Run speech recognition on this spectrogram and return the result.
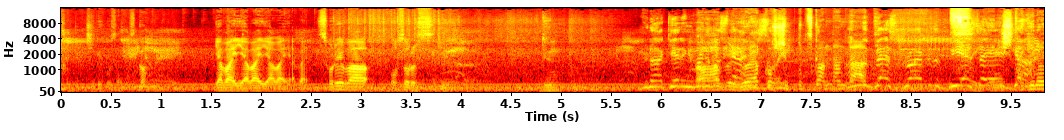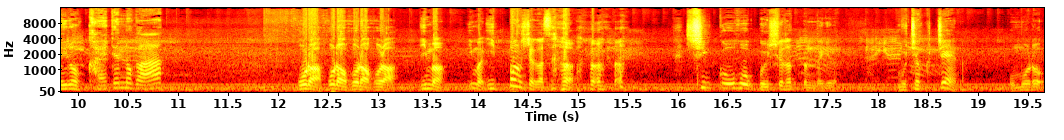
感じでございますか？やばいやばいやばいやばい。それは恐ろしすぎる。ドゥン。あ us ようやく.湿布掴んだんだ。ついに下着.の色変えてんのか？ほらほらほらほら。今今一般車がさ 進行方向一緒だったんだけどむちゃくちゃやな。おもろ。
